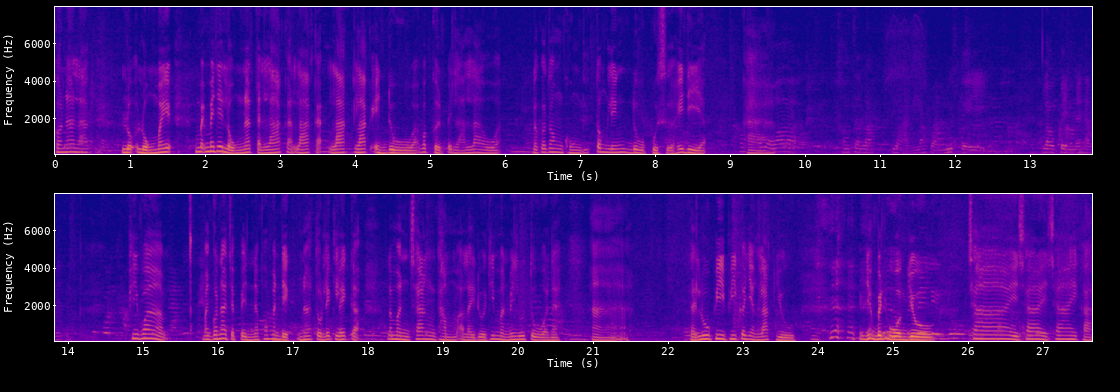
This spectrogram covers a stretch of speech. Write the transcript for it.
ก็น่ารักหลหลงไม่ไม่ไม่ได้หลงนะแต่รักอะรักอะรักรักเอ็นดูอะว่าเกิดเป็นหลานเราอะแล้วก็ต้องคงต้องเลี้ยงดูปู่เสือให้ดีอะเขาค่ะเขาบอกว่าเขาจะรักหลานมากกว่าลูกตัวเองเราเป็นไหมคะพี่ติ๊กพี่ว่ามันก็น่าจะเป็นนะเพราะมันเด็กนะตัวเล็กๆอะ่ะแล้วมันช่างทำอะไรโดยที่มันไม่รู้ตัวนะอ่า แต่ลูกพี่พี่ก็ยังรักอยู่ ยังเป็นห่วงอยู่ไม่ได้ลืมลูกใช่ใช่ใช่ค่ะ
